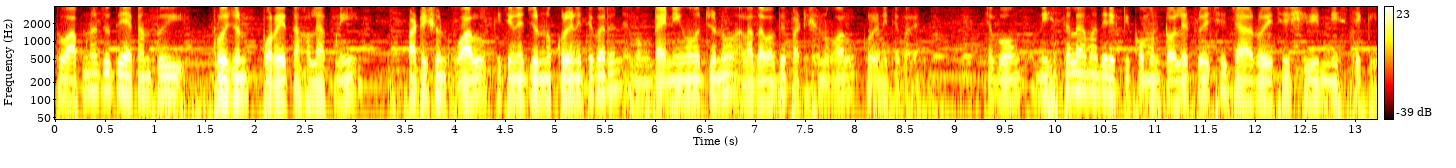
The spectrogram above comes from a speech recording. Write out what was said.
তো আপনার যদি একান্তই প্রয়োজন পড়ে তাহলে আপনি পার্টিশন ওয়াল কিচেনের জন্য করে নিতে পারেন এবং ডাইনিংয়ের জন্য আলাদাভাবে পার্টিশন ওয়াল করে নিতে পারেন। এবং নিচতলায় আমাদের একটি কমন টয়লেট রয়েছে, যা রয়েছে সিঁড়ির নিচ থেকে।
